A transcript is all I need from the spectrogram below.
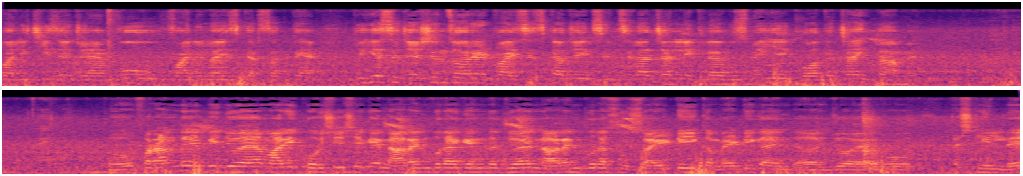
वाली चीज़ें जो हैं, वो फाइनलाइज कर सकते हैं। तो ये सजेशंस और एडवाइसेस का जो एक सिलसिला चल निकला है उसमें ये एक बहुत अच्छा इकदाम है। तो फरहान भाई अभी जो है हमारी कोशिश है कि नारायणपुरा के अंदर जो है नारायणपुरा सोसाइटी कमेटी का जो है वो तश्कील दे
